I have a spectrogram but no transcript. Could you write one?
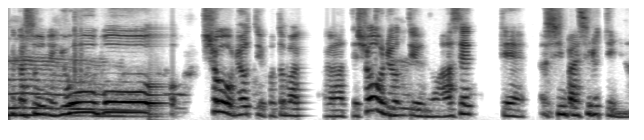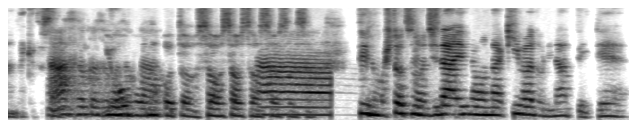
なんかそういうの、要望、少量っていう言葉があって、少量っていうのは焦って、って心配するって意味なんだけどさ、要望のことを、そうそうそうそうそうっていうのも一つの時代のなキーワードになっていて。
